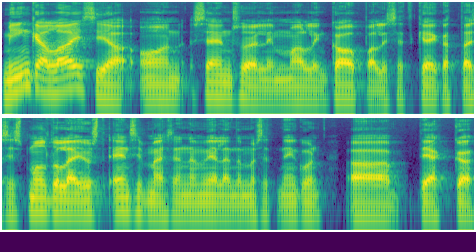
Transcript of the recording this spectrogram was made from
Minkälaisia on sensuellin mallin kaupalliset keikat? Tai siis mulla tulee just ensimmäisenä mieleen tämmöiset niin kuin, äh, tiedätkö,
